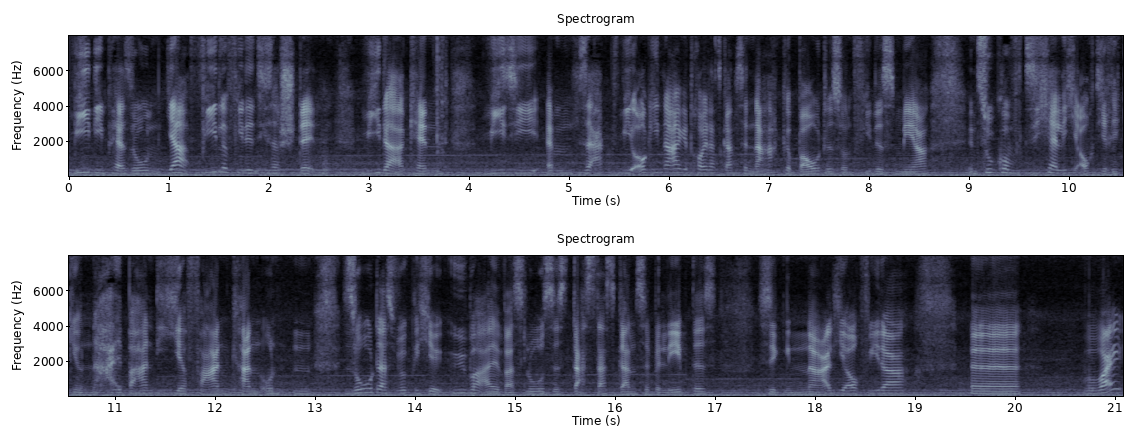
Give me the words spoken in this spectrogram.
wie die Person, ja, viele, viele dieser Stellen wiedererkennt, wie sie ähm, sagt, wie originalgetreu das Ganze nachgebaut ist und vieles mehr. In Zukunft sicherlich auch die Regionalbahn, die hier fahren kann unten, so dass wirklich hier überall was los ist, dass das Ganze belebt ist. Signal hier auch wieder. Äh, Wobei,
